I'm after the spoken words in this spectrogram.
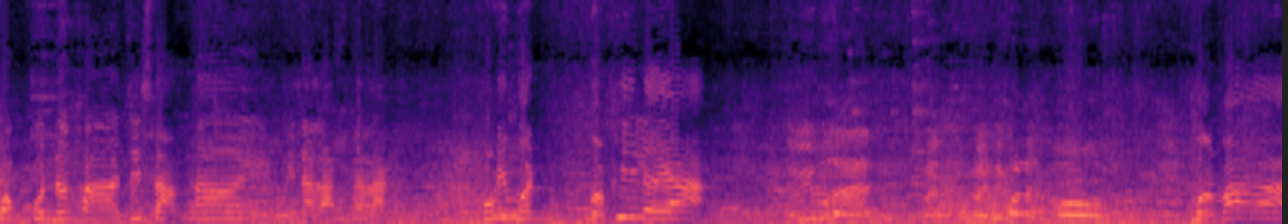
ขอบคุณนะคะที่สั่งให้อุ้ยน่ารักน่ารักโอ้ยเหมือนเหมือนพี่เลยอะอุ้ยเหมือนเหมือนเหมือนพี่คนละโอ้เหมือนมากอะ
